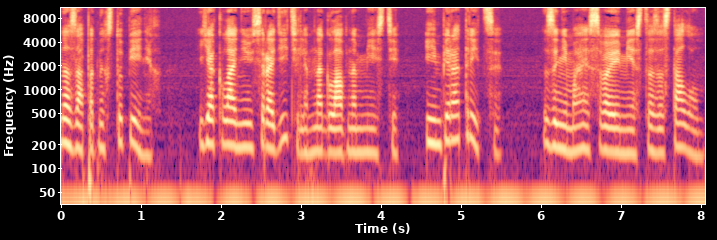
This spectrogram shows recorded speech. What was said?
на западных ступенях. Я кланяюсь родителям на главном месте и императрице, занимая свое место за столом.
